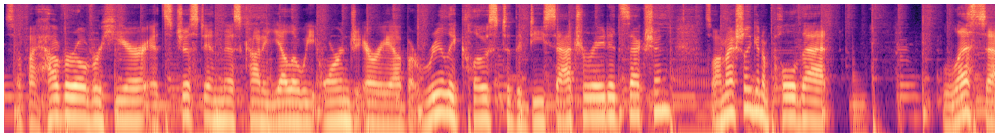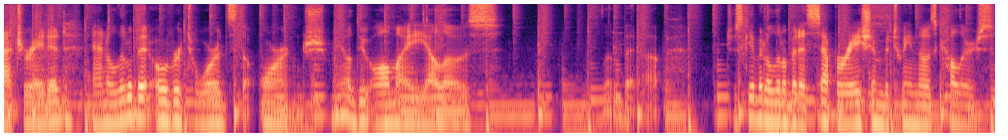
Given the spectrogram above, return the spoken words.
So if I hover over here, it's just in this kind of yellowy orange area, but really close to the desaturated section. So I'm actually gonna pull that less saturated and a little bit over towards the orange. Maybe I'll do all my yellows a little bit up. Just give it a little bit of separation between those colors.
